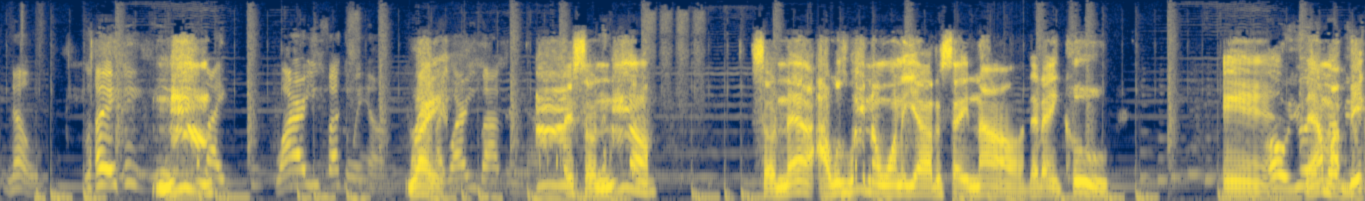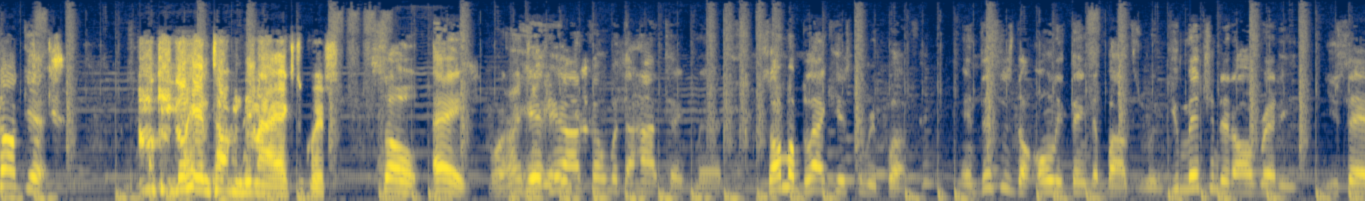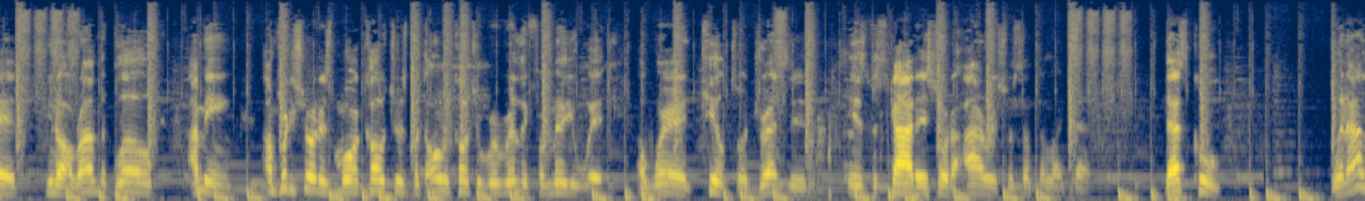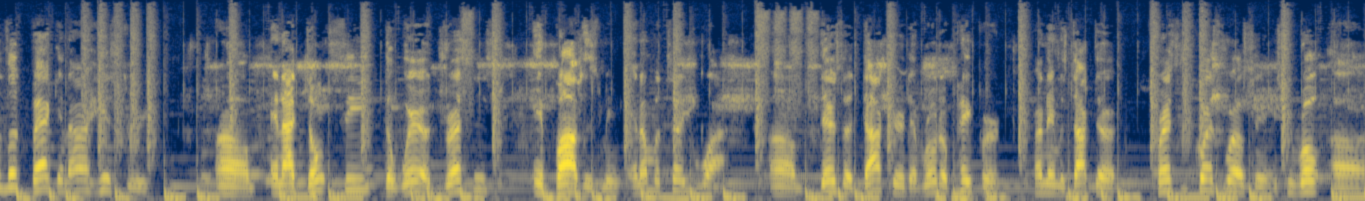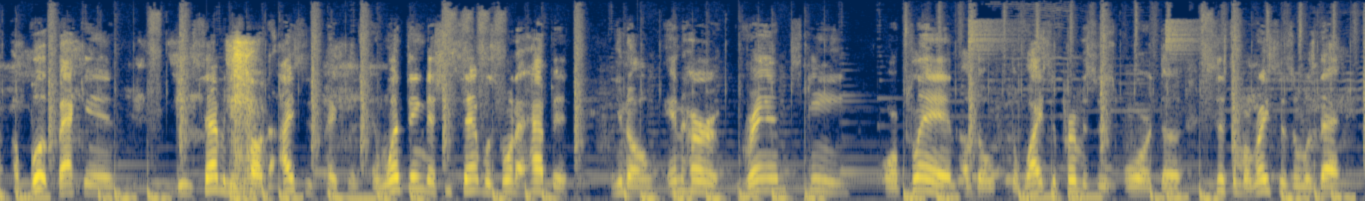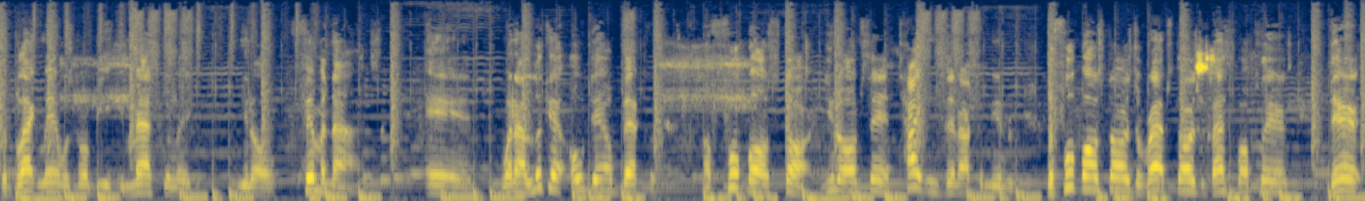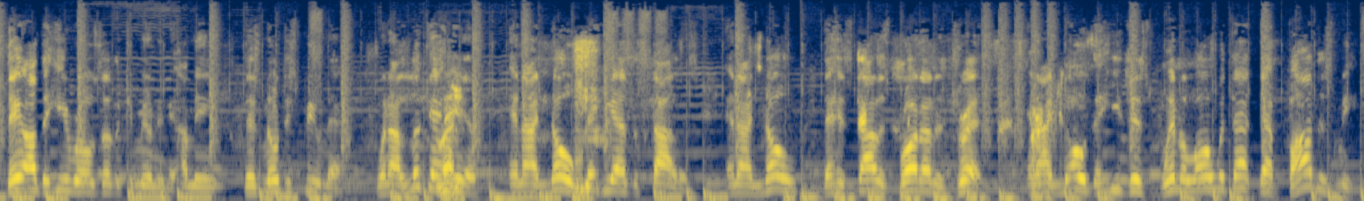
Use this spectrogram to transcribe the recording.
no, like, Now- like, why are you fucking with him? Right. Like, why are you bothering him? All right. So now, So now I was waiting on one of y'all to say, "No, that ain't cool." And Oh, you now ain't my big. talk yet. Okay, go ahead and talk, and then I ask the question. So, hey, Bro, I ain't here, you here I come with the hot take, man. So I'm a Black History buff, and this is the only thing that bothers me. You mentioned it already. You said, you know, around the globe. I mean, I'm pretty sure there's more cultures, but the only culture we're really familiar with of wearing kilts or dresses is the Scottish or the Irish or something like that. That's cool. When I look back in our history, um, and I don't see the wear of dresses, it bothers me, and I'm gonna tell you why. Um, there's a doctor that wrote a paper. Her name is Dr. Frances Cress Welsing, and she wrote uh, a book back in the 70s called the ISIS Papers. And one thing that she said was going to happen, you know, in her grand scheme or plan of the the white supremacists or the system of racism was that the black man was going to be emasculated, you know, feminized. And when I look at Odell Beckham, a football star, you know what I'm saying, titans in our community. The football stars, the rap stars, the basketball players, they're they are the heroes of the community. I mean, there's no dispute that. When I look at Right. him and I know that he has a stylist, and I know that his stylist brought out a dress, and I know that he just went along with that, that bothers me.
